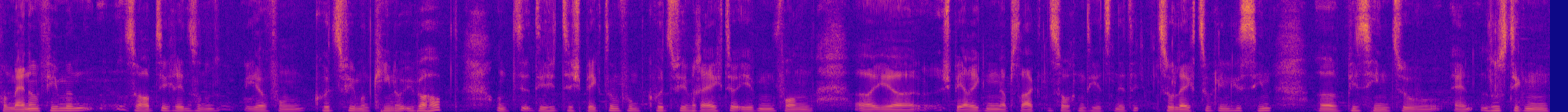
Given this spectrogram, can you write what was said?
von meinen Filmen so hauptsächlich reden, sondern eher von Kurzfilm und Kino überhaupt. Und die, das Spektrum vom Kurzfilm reicht ja eben von äh, eher sperrigen, abstrakten Sachen, die jetzt nicht so leicht zugänglich sind, äh, bis hin zu lustigen,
